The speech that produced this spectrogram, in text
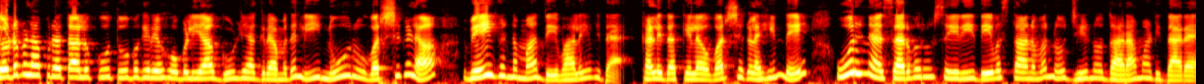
ದೊಡ್ಡಬಳ್ಳಾಪುರ ತಾಲೂಕು ತೂಬಗೆರೆ ಹೋಬಳಿಯ ಗೂಳ್ಯ ಗ್ರಾಮದಲ್ಲಿ ನೂರು ವರ್ಷಗಳ ವೇಯಿಗಣ್ಣಮ್ಮ ದೇವಾಲಯವಿದೆ. ಕಳೆದ ಕೆಲ ವರ್ಷಗಳ ಹಿಂದೆ ಊರಿನ ಸರ್ವರು ಸೇರಿ ದೇವಸ್ಥಾನವನ್ನು ಜೀರ್ಣೋದ್ಧಾರ ಮಾಡಿದ್ದಾರೆ.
